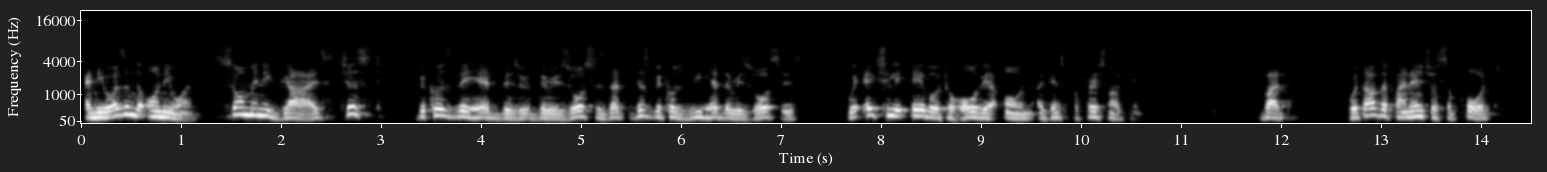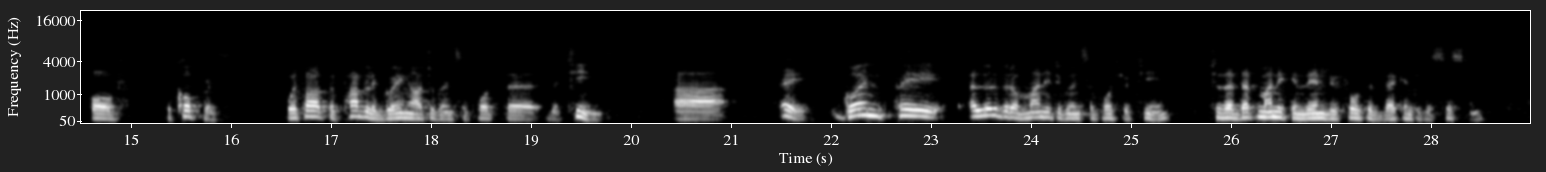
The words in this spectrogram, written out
And he wasn't the only one. So many guys, just because they had the, resources, that just because we had the resources, were actually able to hold their own against professional teams. But without the financial support of the corporates, without the public going out to go and support the, the teams, uh, hey, go and pay a little bit of money to go and support your team so that that money can then be filtered back into the system.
